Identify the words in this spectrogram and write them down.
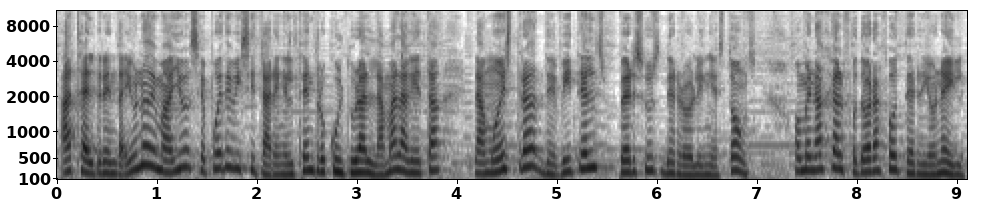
Hasta el 31 de mayo se puede visitar en el Centro Cultural La Malagueta la muestra de Beatles vs. The Rolling Stones, homenaje al fotógrafo Terry O'Neill.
